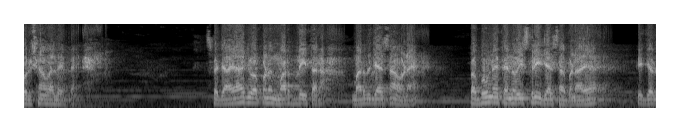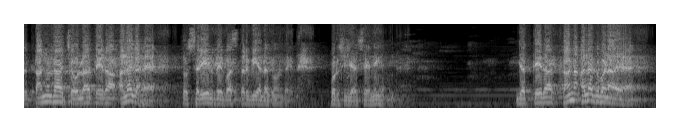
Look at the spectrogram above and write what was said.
ਪੁਰਸ਼ਾਂ ਵਾਲੇ ਪਹਿਨੇ ਸਜਾਇਆ ਜੋ ਆਪਣੇ ਮਰਦ ਦੀ ਤਰ੍ਹਾਂ, ਮਰਦ ਜੈਸਾ ਹੋਣਾ ਹੈ। ਪ੍ਰਭੂ ਨੇ ਤੈਨੂੰ ਇਸਤਰੀ ਜੈਸਾ ਬਣਾਇਆ ਹੈ ਕਿ ਜਦ ਤਨ ਦਾ ਚੋਲਾ ਤੇਰਾ ਅਲੱਗ ਹੈ, ਤਾਂ ਸਰੀਰ ਦੇ ਵਸਤਰ ਵੀ ਅਲੱਗ ਹੁੰਦੇ ਨੇ। ਪੁਰਸ਼ ਜੈਸੇ ਨਹੀਂ ਹੁੰਦੇ। ਜਦ ਤੇਰਾ ਤਨ ਅਲੱਗ ਬਣਾਇਆ ਹੈ,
